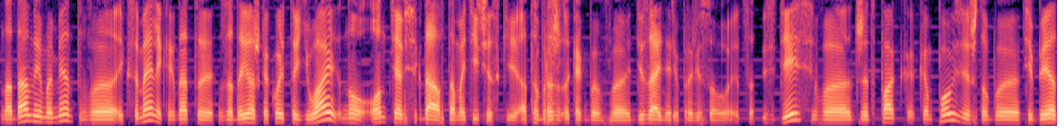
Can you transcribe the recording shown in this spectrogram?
На данный момент в XML, когда ты задаешь какой-то UI, ну, он тебя всегда автоматически отображает, как бы в дизайнере прорисовывается. Здесь в Jetpack Compose, чтобы тебе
